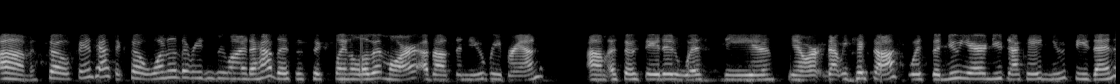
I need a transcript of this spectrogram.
Um, so fantastic. So one of the reasons we wanted to have this is to explain a little bit more about the new rebrand um, associated with the, you know, that we kicked off with the new year, new decade, new season,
